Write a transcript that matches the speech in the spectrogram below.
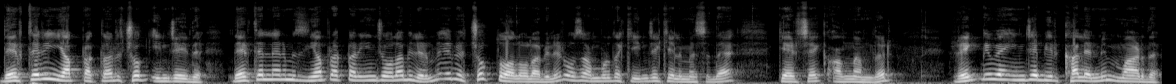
Defterin yaprakları çok inceydi. Defterlerimizin yaprakları ince olabilir mi? Evet çok doğal olabilir. O zaman buradaki ince kelimesi de gerçek anlamdır. Renkli ve ince bir kalemim vardı.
